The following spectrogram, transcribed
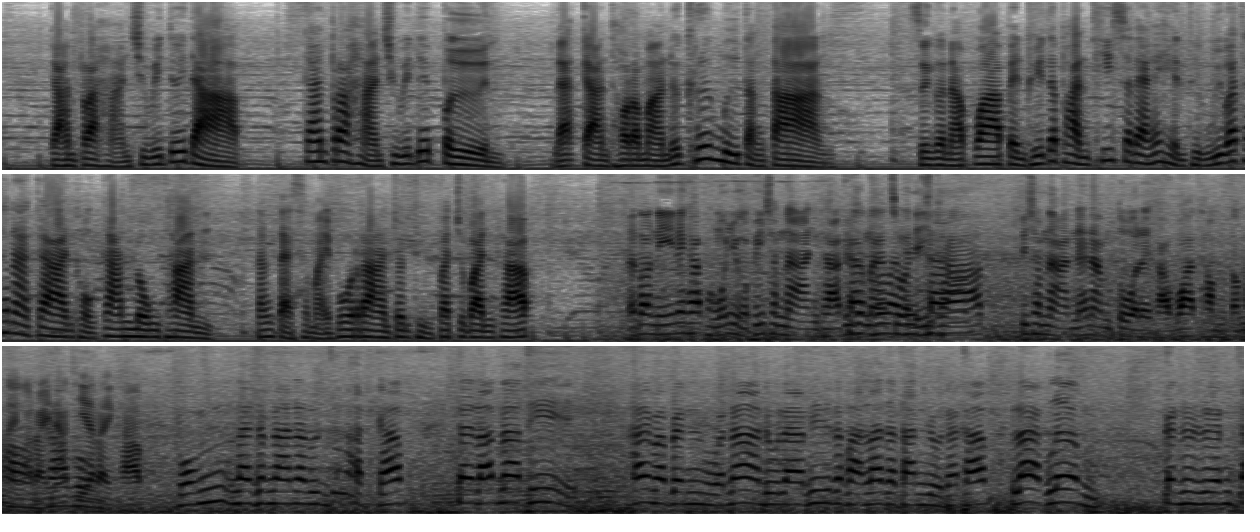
ำ การประหารชีวิตด้วยดาบ การประหารชีวิตด้วยปืน และการทรมานด้วยเครื่องมือต่างๆ ซึ่งก็นับว่าเป็นพิพิธภัณฑ์ที่แสดงให้เห็นถึงวิวัฒนาการของการลงทัน ตั้งแต่สมัยโบราณจนถึงปัจจุบันครับ และตอนนี้นะครับผมก็อยู่กับพี่ชำนาญครับพี่ชำนาญครับสวัสดีสวัสดีคครัรับบพี่ชำนาญแนะนำตัวเลยครับว่าทำตำแหน่งอะไรอ๋อหครัน้าบที่อะไรครับ ผมนายชำนาญอรุณจรัสครับ ได้รับหน้าที่ให้มาเป็นหัวหน้าดูแลพิพิธภัณฑ์ราชทัณฑ์อยู่นะครับแรกเริ่มเป็นเรือนจ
